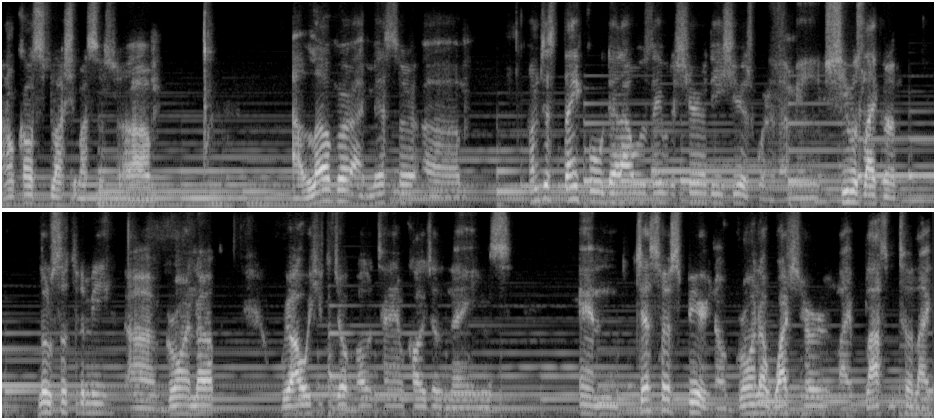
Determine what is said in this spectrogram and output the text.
I don't call her sister, she's my sister. Um, I love her. I miss her. Um, I'm just thankful that I was able to share these years with her. I mean, she was like a little sister to me uh, growing up. We always used to joke all the time, call each other names, and just her spirit. You know, growing up, watching her like blossom to like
